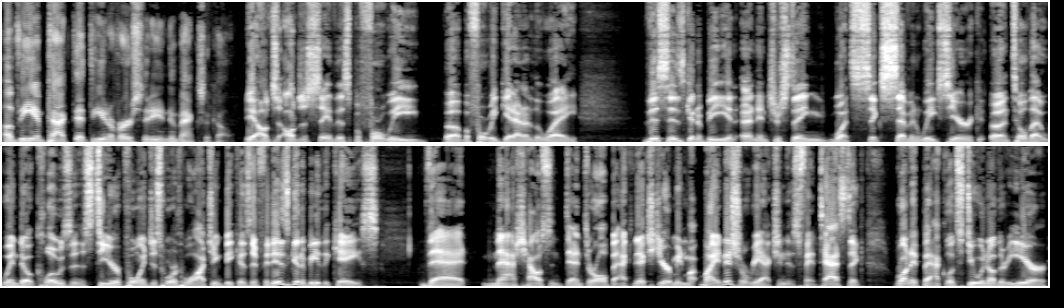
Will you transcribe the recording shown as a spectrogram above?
of the impact at the University of New Mexico. Yeah, I'll, I'll just say this before we uh, before we get out of the way this is going to be an, an, interesting what six seven weeks here uh, until that window closes to your point just worth watching because if it is going to be the case that Mash House and Dent are all back next year. I mean, my, my initial reaction is fantastic. Run it back. Let's do another year.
